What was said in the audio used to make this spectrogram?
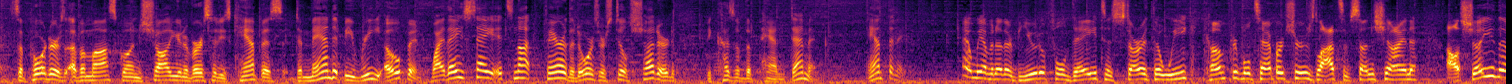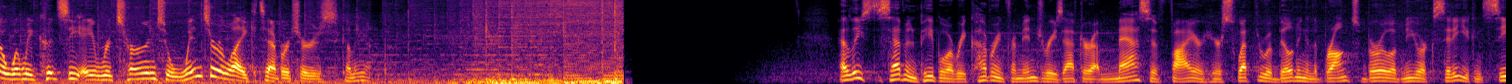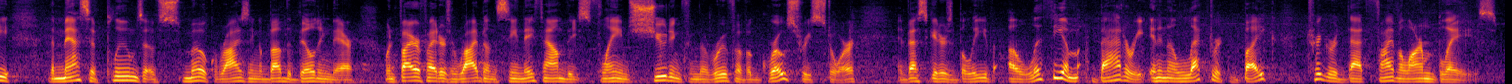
Supporters of a mosque on Shaw University's campus demand it be reopened. Why they say it's not fair the doors are still shuttered because of the pandemic. Anthony. And we have another beautiful day to start the week. Comfortable temperatures, lots of sunshine. I'll show you, though, when we could see a return to winter like temperatures coming up. At least seven people are recovering from injuries after a massive fire here swept through a building in the Bronx borough of New York City. You can see the massive plumes of smoke rising above the building there. When firefighters arrived on the scene, they found these flames shooting from the roof of a grocery store. Investigators believe a lithium battery in an electric bike triggered that five alarm blaze.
